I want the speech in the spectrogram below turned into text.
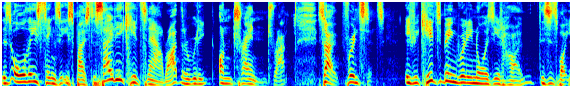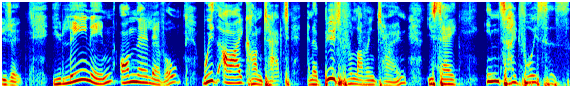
there's all these things that you're supposed to say to your kids now, right? That are really on trend, right? So, for instance, if your kids are being really noisy at home, this is what you do. You lean in on their level with eye contact and a beautiful, loving tone. You say, inside voices.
